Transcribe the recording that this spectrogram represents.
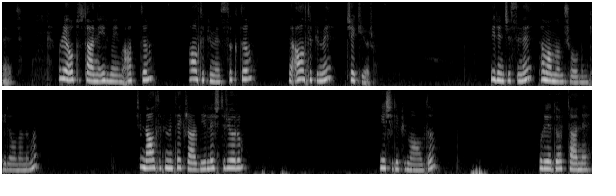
Evet. Buraya 30 tane ilmeğimi attım. Alt ipimi sıktım ve alt ipimi çekiyorum. Birincisini tamamlamış oldum keloğlanımı. Şimdi alt ipimi tekrar birleştiriyorum. Yeşil ipimi aldım. Buraya 4 tane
